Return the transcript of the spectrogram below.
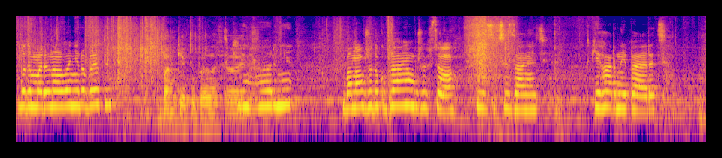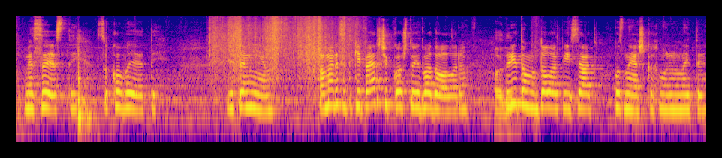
Будемо мариновані робити. Банки купилася. Такі гарні. Банок вже докупляємо, вже все. Всі, всі зайняті. Такий гарний перець. М'ясистий, соковитий. Вітамін. В Америці такий перчик коштує 2 долари. Один. Літом долар 50 по знижках можна знайти.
